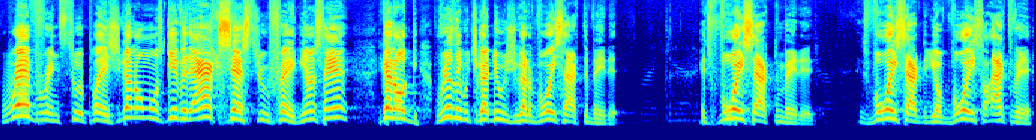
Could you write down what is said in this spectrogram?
reverence to a place. You got to almost give it access through faith. You understand? You got to really what you got to do is you got to voice activate it. It's voice activated. It's voice activated. Your voice will activate it.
